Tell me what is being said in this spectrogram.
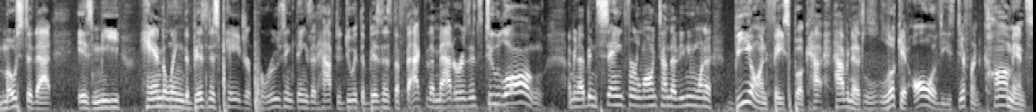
most of that is me handling the business page or perusing things that have to do with the business. The fact of the matter is, it's too long. I mean, I've been saying for a long time that I didn't even want to be on Facebook, ha- having to look at all of these different comments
